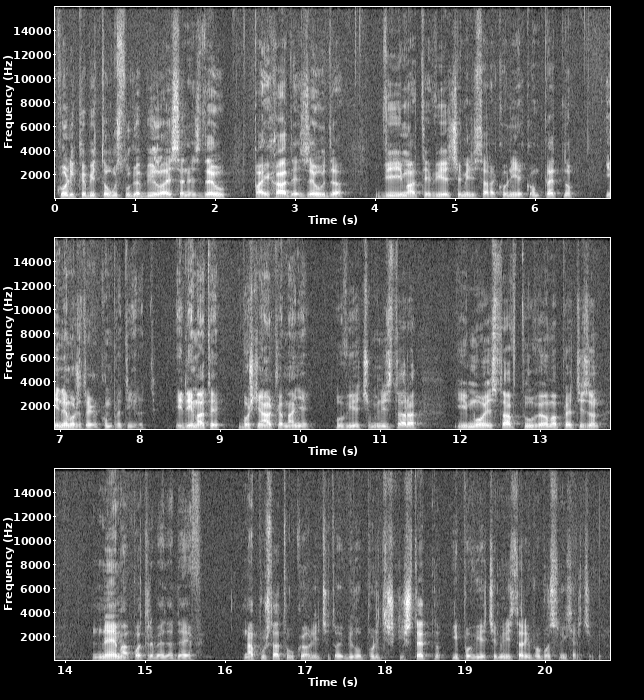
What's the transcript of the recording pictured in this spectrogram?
kolika bi to usluga bila SNSD-u pa i HDZ-u da vi imate vijeće ministara ko nije kompletno i ne možete ga kompletirati. I da imate bošnjaka manje u vijeću ministara i moj stav tu veoma precizan, nema potrebe da DF napušta tu koaliciju, to je bilo politički štetno i po vijeće ministara i po Bosnu i Hercegovini.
